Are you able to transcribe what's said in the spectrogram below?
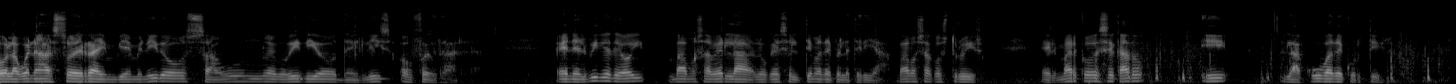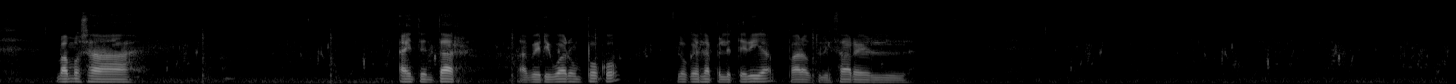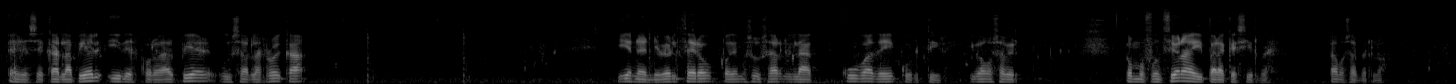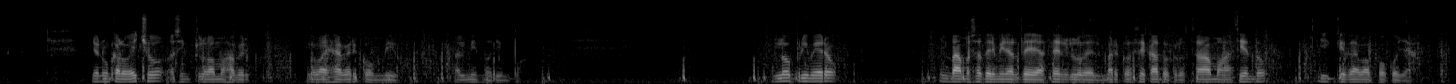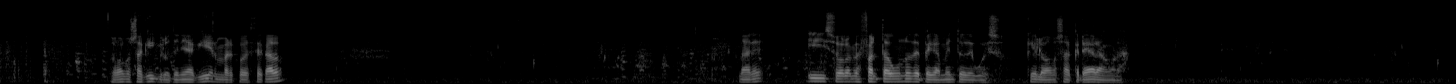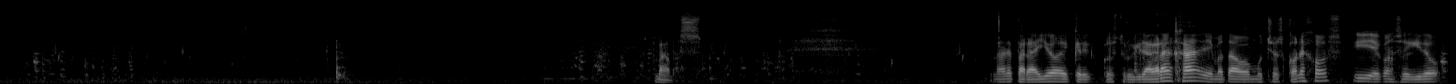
Hola, buenas, soy Rain. Bienvenidos a un nuevo vídeo de List of Feudal. En el vídeo de hoy vamos a ver lo que es el tema de peletería. Vamos a construir el marco de secado y la cuba de curtir. Vamos a, a intentar averiguar un poco lo que es la peletería para utilizar el, el secar la piel y descolgar piel, usar la rueca. Y en el nivel 0 podemos usar la cuba de curtir. Y vamos a ver cómo funciona y para qué sirve. Vamos a verlo. Yo nunca lo he hecho así que lo vamos a ver lo vais a ver conmigo al mismo tiempo. Lo primero vamos a terminar de hacer lo del marco de secado que lo estábamos haciendo y quedaba poco ya lo vamos aquí que lo tenía aquí el marco de secado vale. Y solo me falta uno de pegamento de hueso que lo vamos a crear ahora. Vamos. Vale, para ello hay que construir la granja, he matado muchos conejos y he conseguido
